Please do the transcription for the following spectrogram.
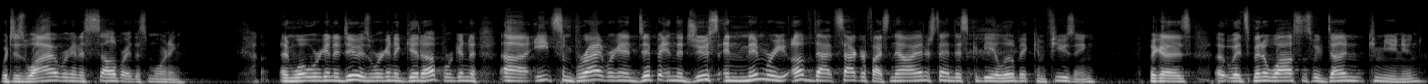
Which is why we're going to celebrate this morning and what we're going to do is we're going to get up, we're going to uh, eat some bread, we're going to dip it in the juice in memory of that sacrifice. Now, I understand this could be a little bit confusing because uh, it's been a while since we've done communion.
